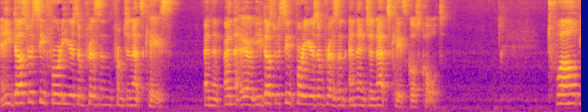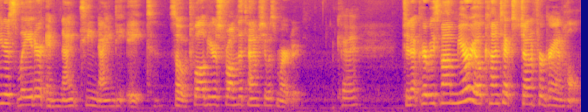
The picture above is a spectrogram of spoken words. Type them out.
and he does receive 40 years in prison from Jeanette's case. And then and uh, he does receive 40 years in prison, and then Jeanette's case goes cold. 12 years later in 1998. So 12 years from the time she was murdered. Okay. Jeanette Kirby's mom, Muriel, contacts Jennifer Granholm,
